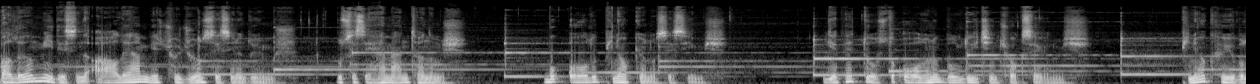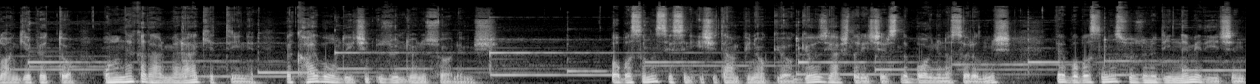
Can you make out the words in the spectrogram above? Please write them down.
Balığın midesinde ağlayan bir çocuğun sesini duymuş. Bu sesi hemen tanımış. Bu oğlu Pinokyo'nun sesiymiş. Geppetto Usta oğlunu bulduğu için çok sevinmiş. Pinokyo'yu bulan Geppetto onu ne kadar merak ettiğini ve kaybolduğu için üzüldüğünü söylemiş. Babasının sesini işiten Pinokyo gözyaşları içerisinde boynuna sarılmış ve babasının sözünü dinlemediği için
